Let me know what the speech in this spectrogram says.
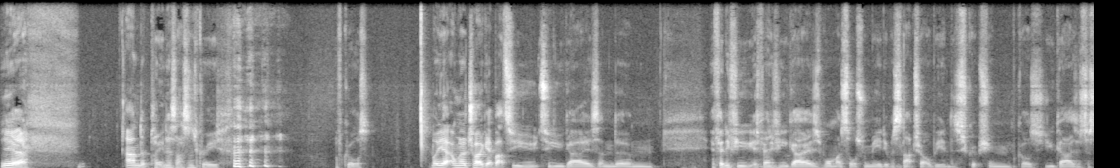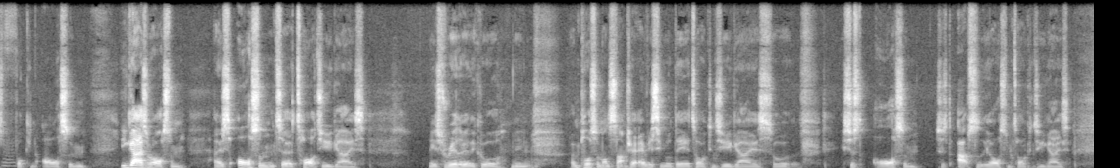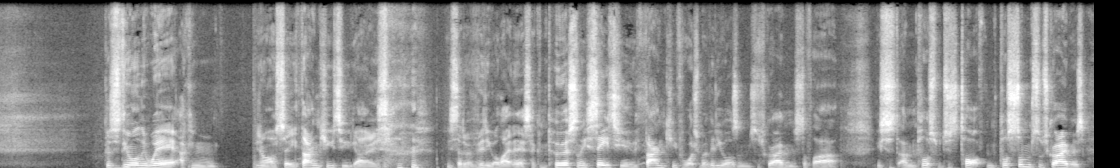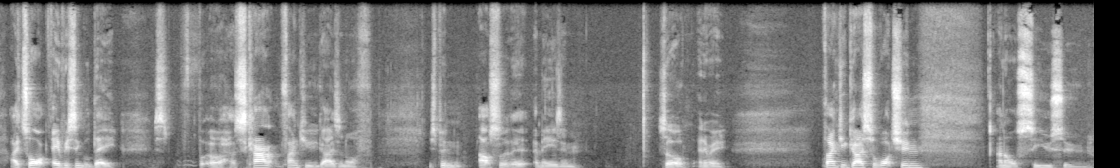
yeah. And playing Assassin's Creed, of course. But yeah, I'm gonna try and get back to you to you guys, and um, if any of you if any of you guys want my social media, my Snapchat will be in the description because you guys are just fucking awesome. You guys are awesome, and it's awesome to talk to you guys. It's really really cool. I mean, and plus I'm on Snapchat every single day talking to you guys, so it's just awesome. It's just absolutely awesome talking to you guys. Because it's the only way I can, you know, say thank you to you guys. instead of a video like this. I can personally say to you, thank you for watching my videos and subscribing and stuff like that. It's just, and plus we just talk, and plus some subscribers, I talk every single day. Oh, I just can't thank you guys enough. It's been absolutely amazing. So, anyway, thank you guys for watching, and I'll see you soon.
